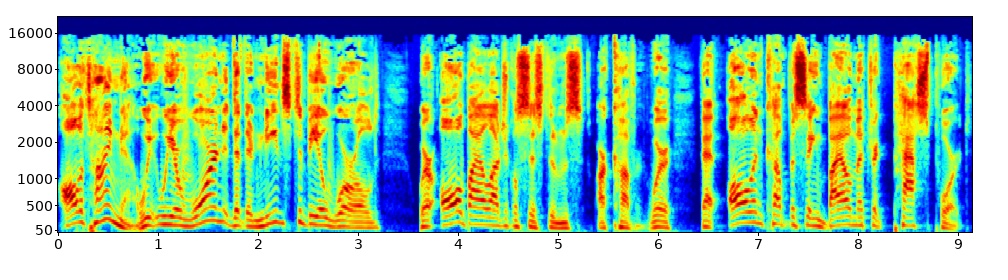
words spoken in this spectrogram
all the time now. We, we are warned that there needs to be a world where all biological systems are covered, where that all encompassing biometric passport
